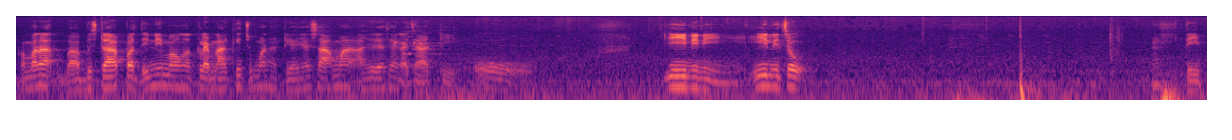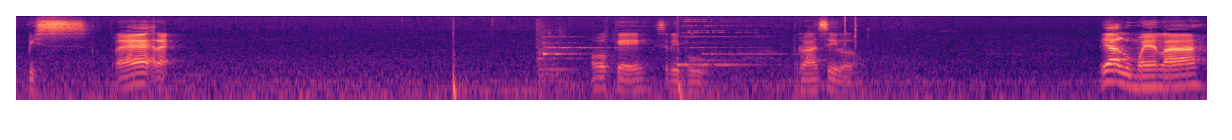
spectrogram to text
ke mana habis dapat ini mau ngeklaim lagi cuman hadiahnya sama akhirnya saya nggak jadi oh ini nih ini cuk tipis. Rek rek. Oke seribu. Berhasil. Ya lumayan lah.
